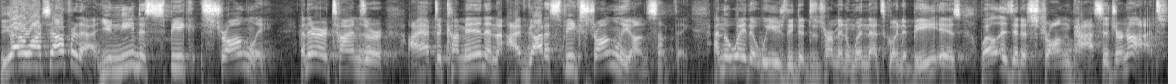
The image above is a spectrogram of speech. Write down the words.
you got to watch out for that. You need to speak strongly. And there are times where I have to come in and I've got to speak strongly on something. And the way that we usually determine when that's going to be is well, is it a strong passage or not?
